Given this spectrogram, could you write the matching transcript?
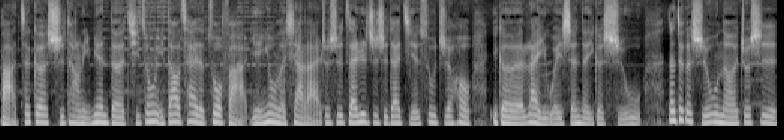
把这个食堂里面的其中一道菜的做法沿用了下来，就是在日治时代结束之后一个赖以为生的一个食物。那这个食物呢，就是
